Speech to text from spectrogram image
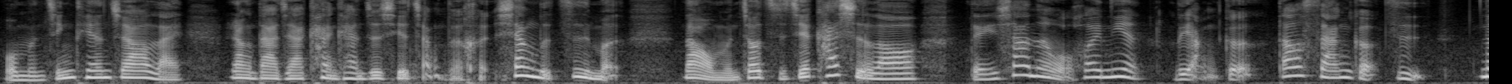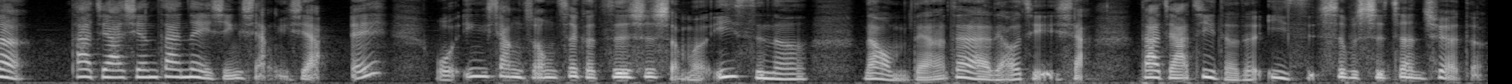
我们今天就要来让大家看看这些长得很像的字们。那我们就直接开始喽。等一下呢，我会念两个到三个字，那大家先在内心想一下，诶，我印象中这个字是什么意思呢？那我们等一下再来了解一下，大家记得的意思是不是正确的？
